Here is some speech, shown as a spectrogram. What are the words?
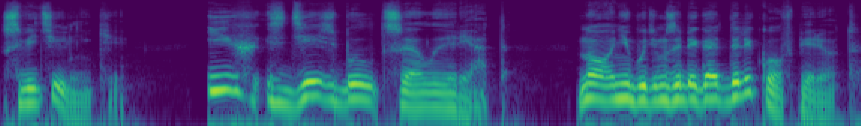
светильники. Их здесь был целый ряд. Но не будем забегать далеко вперед.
